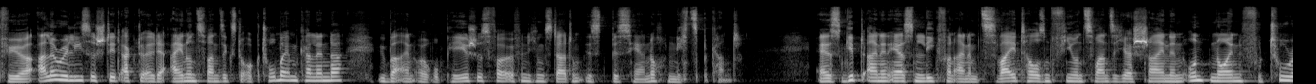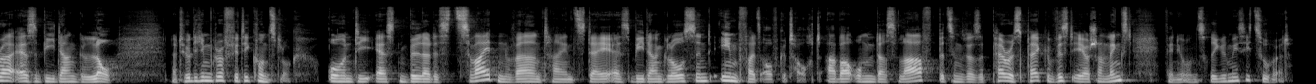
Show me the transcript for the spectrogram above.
Für alle Releases steht aktuell der 21. Oktober im Kalender. Über ein europäisches Veröffentlichungsdatum ist bisher noch nichts bekannt. Es gibt einen ersten Leak von einem 2024 erscheinenden und neuen Futura SB Dunk Low. Natürlich im Graffiti-Kunstlook. Und die ersten Bilder des zweiten Valentine's Day SB Dunk Lows sind ebenfalls aufgetaucht. Aber um das Love bzw. Paris Pack wisst ihr ja schon längst, wenn ihr uns regelmäßig zuhört.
